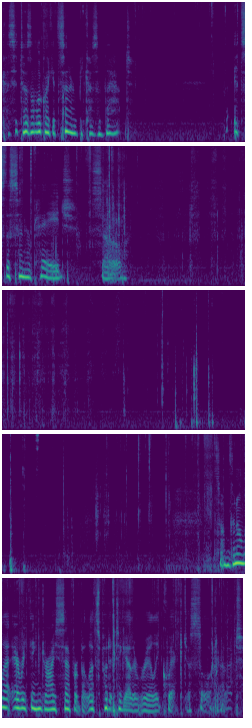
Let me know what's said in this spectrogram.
Because it doesn't look like it's centered because of that. But it's the center page, so... So I'm going to let everything dry separate, but let's put it together really quick just to look at it.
